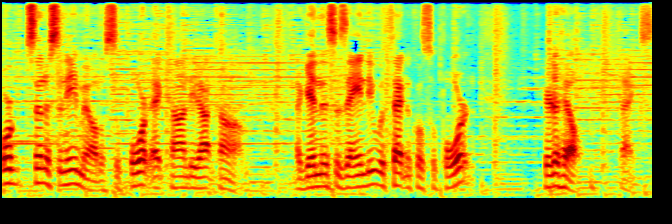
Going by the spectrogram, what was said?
or send us an email to support at conde.com. Again, this is Andy with technical support, here to help. Thanks.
